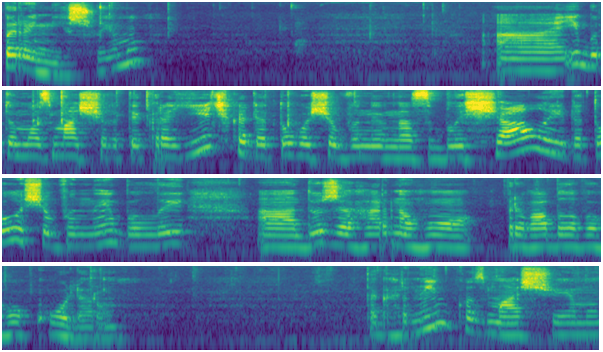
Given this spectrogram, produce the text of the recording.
перемішуємо. І будемо змащувати краєчка для того, щоб вони в нас блищали, і для того, щоб вони були дуже гарного привабливого кольору. Так гарненько змащуємо.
